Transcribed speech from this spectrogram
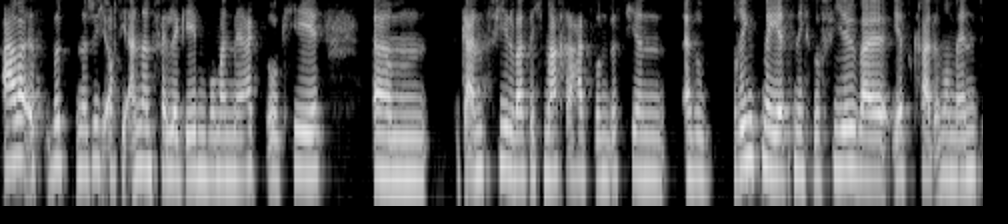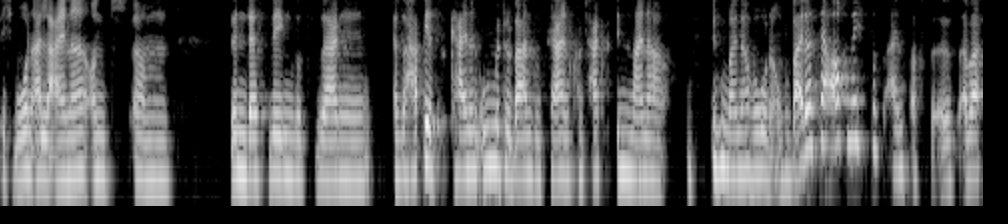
Aber es wird natürlich auch die anderen Fälle geben, wo man merkt, so, okay, ähm, ganz viel, was ich mache, hat so ein bisschen, also bringt mir jetzt nicht so viel, weil jetzt gerade im Moment ich wohne alleine und ähm, bin deswegen sozusagen, also habe jetzt keinen unmittelbaren sozialen Kontakt in meiner in meiner Wohnung. Wobei das ja auch nicht das Einfachste ist. Aber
